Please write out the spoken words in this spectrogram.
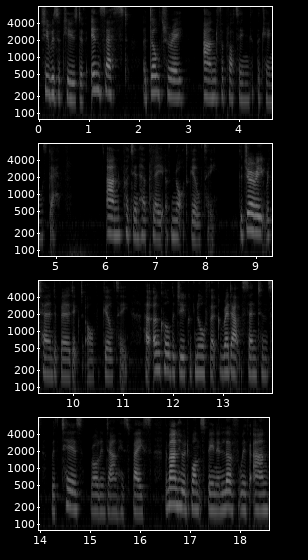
She was accused of incest, adultery, and for plotting the king's death. Anne put in her plea of not guilty. The jury returned a verdict of guilty. Her uncle, the Duke of Norfolk, read out the sentence with tears rolling down his face. The man who had once been in love with Anne,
